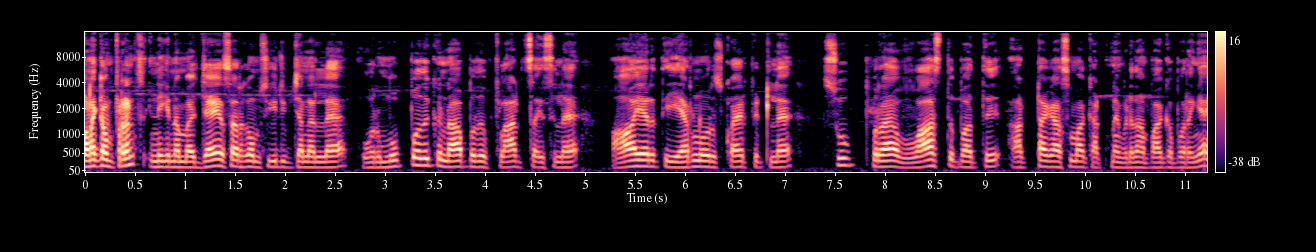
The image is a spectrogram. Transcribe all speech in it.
வணக்கம் ஃப்ரெண்ட்ஸ் இன்றைக்கி நம்ம ஜேஎஸ்ஆர் ஹோம்ஸ் யூடியூப் சேனலில் ஒரு முப்பதுக்கு நாற்பது ஃப்ளாட் சைஸில் ஆயிரத்தி இரநூறு ஸ்கொயர் ஃபீட்டில் சூப்பராக வாஸ்து பார்த்து அட்டகாசமாக கட்டின வீடு தான் பார்க்க போகிறீங்க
